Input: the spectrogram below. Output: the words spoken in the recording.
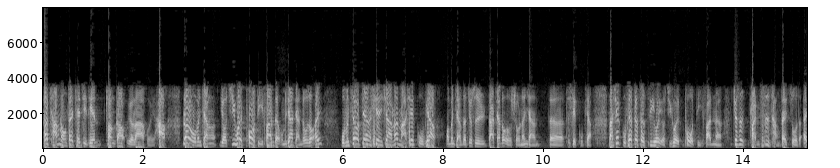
那长龙在前几天创高又拉回。好，那我们讲有机会破底翻的，我们现在讲都说，哎。我们知道这样现象，那哪些股票？我们讲的就是大家都耳熟能详的这些股票。哪些股票在这个机会有机会破底翻呢？就是反市场在做的。哎，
